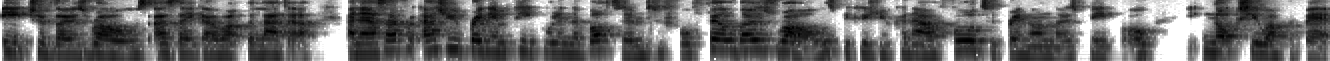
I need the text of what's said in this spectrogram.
each of those roles as they go up the ladder. And as, as you bring in people in the bottom to fulfill those roles, because you can now afford to bring on those people, it knocks you up a bit.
